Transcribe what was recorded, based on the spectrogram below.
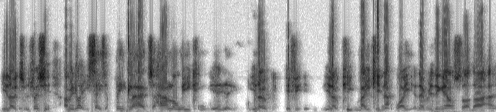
you know, especially, I mean, like you say, he's a big lad. So how long he can, eh, eh, you know, if he, you know, keep making that weight and everything else like that,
